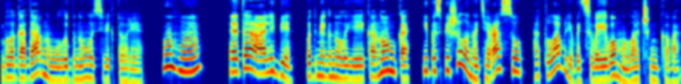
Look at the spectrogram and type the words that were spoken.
Благодарно улыбнулась Виктория. «Угу, это алиби», — подмигнула ей экономка и поспешила на террасу отлавливать своего младшенького.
